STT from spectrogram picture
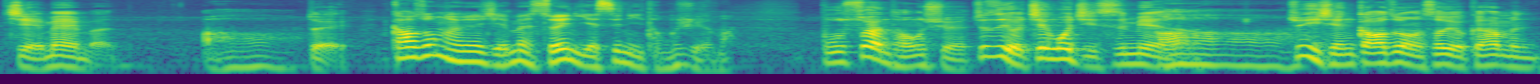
姐妹们，哦，对，高中同学姐妹，所以也是你同学嘛？不算同学，就是有见过几次面啊。哦，就以前高中的时候有跟他们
